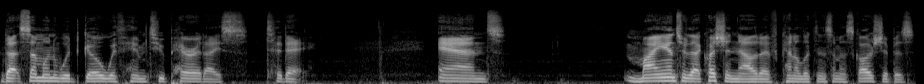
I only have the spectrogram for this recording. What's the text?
that someone would go with him to paradise today. And my answer to that question, now that I've kind of looked into some of the scholarship, is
